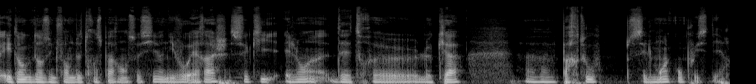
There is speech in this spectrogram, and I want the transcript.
Et donc dans une forme de transparence aussi au niveau RH, ce qui est loin d'être le cas partout. C'est le moins qu'on puisse dire.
